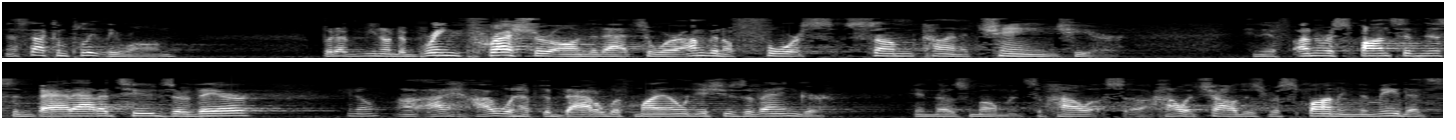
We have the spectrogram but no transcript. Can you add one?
That's not completely wrong. But, uh, you know, to bring pressure onto that to where I'm going to force some kind of change here. And if unresponsiveness and bad attitudes are there, you know, I, I will have to battle with my own issues of anger in those moments of how, uh, how a child is responding to me that's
